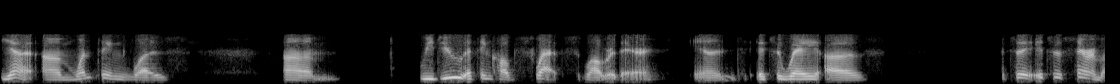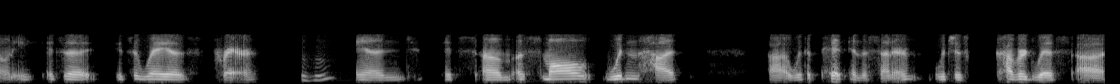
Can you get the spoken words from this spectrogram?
Yeah. Um, one thing was um, we do a thing called sweats while we're there, and it's a way of it's a it's a ceremony. It's a it's a way of prayer, mm-hmm. and it's um, a small wooden hut uh, with a pit in the center, which is covered with uh,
